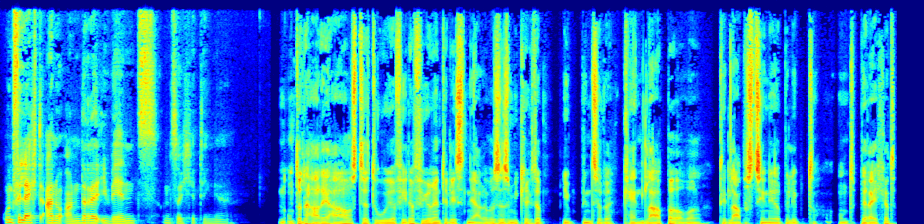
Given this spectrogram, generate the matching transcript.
Und vielleicht auch noch andere Events und solche Dinge. Unter der HDH hast ja du ja federführend die letzten Jahre, was ich so mitgekriegt habe. Ich bin selber kein Laper, aber die Lab-Szene ja beliebt und bereichert.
